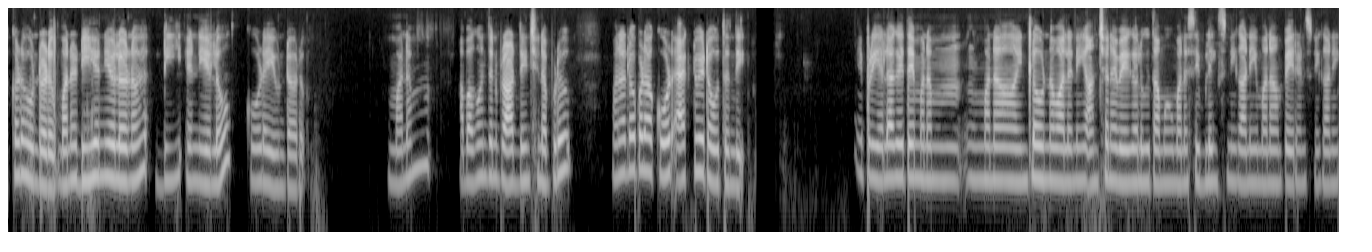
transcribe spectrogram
ఎక్కడో ఉండడు. మన డిఎన్ఏలోనే డిఎన్ఏలో కోడ్ అయి ఉంటారు. మనం ఆ భగవంతుని ప్రార్థించినప్పుడు మన లోపల ఆ కోడ్ యాక్టివేట్ అవుతుంది. ఇప్పుడు ఎలాగైతే మనం మన ఇంట్లో ఉన్న వాళ్ళని అంచనా వేయగలుగుతాము మన సిబ్లింగ్స్ని కానీ మన పేరెంట్స్ని కానీ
